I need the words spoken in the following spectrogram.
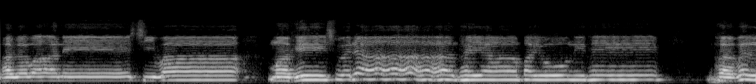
ഭഗവാനേ ശിവ മഹേശ്വരാധയാഭയോനിധേ ഭവൽ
